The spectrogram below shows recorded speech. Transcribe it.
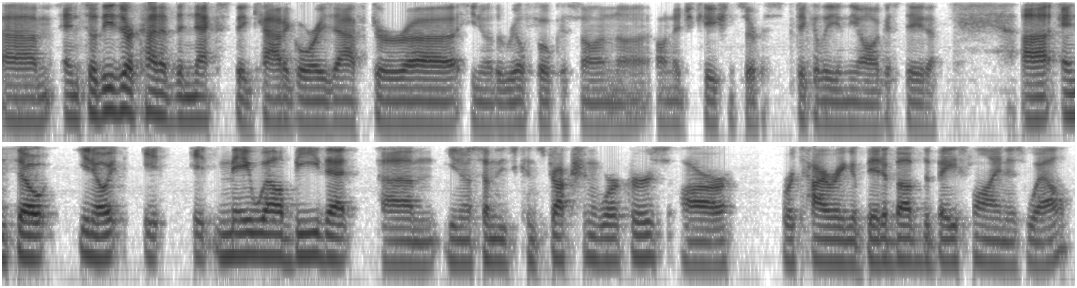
Um, and so these are kind of the next big categories after uh, you know the real focus on uh, on education services, particularly in the August data. Uh, and so you know it, it it may well be that um, you know some of these construction workers are retiring a bit above the baseline as well.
